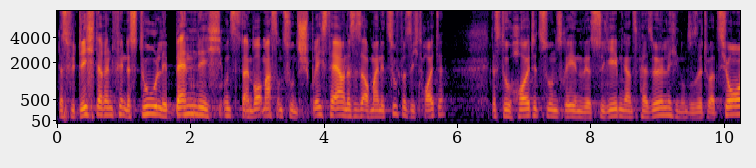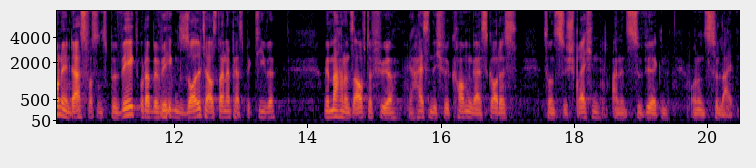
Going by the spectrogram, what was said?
dass wir dich darin finden, dass du lebendig uns dein Wort machst und zu uns sprichst, Herr. Und das ist auch meine Zuversicht heute dass du heute zu uns reden wirst, zu jedem ganz persönlich, in unsere Situation, in das, was uns bewegt oder bewegen sollte aus deiner Perspektive. Wir machen uns auf dafür. Wir heißen dich willkommen, Geist Gottes, zu uns zu sprechen, an uns zu wirken und uns zu leiten.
